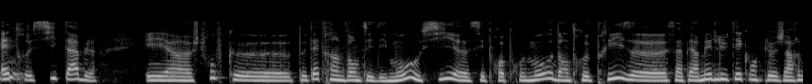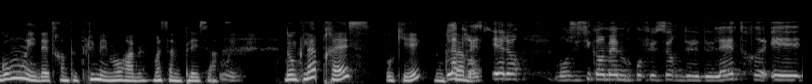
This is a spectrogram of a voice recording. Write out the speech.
être citable. Et euh, je trouve que peut-être inventer des mots aussi, euh, ses propres mots d'entreprise, euh, ça permet de lutter contre le jargon et d'être un peu plus mémorable. Moi, ça me plaît ça. Donc la presse, ok. Donc la presse. Et alors, bon, je suis quand même professeur de, lettres et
